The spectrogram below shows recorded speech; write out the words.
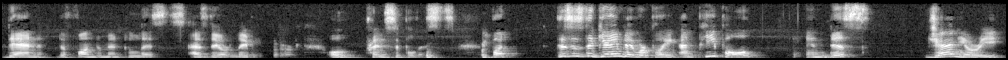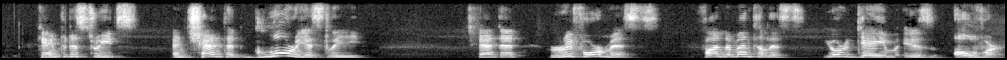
than the fundamentalists, as they are labeled, or principalists. But this is the game they were playing, and people in this January came to the streets and chanted gloriously, chanted, reformists, fundamentalists, your game is over.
